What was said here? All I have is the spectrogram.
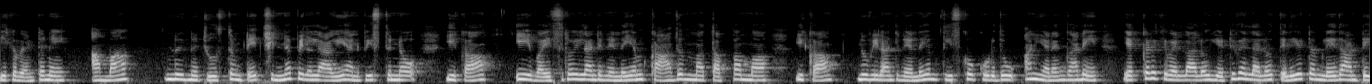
ఇక వెంటనే అమ్మ నిన్ను చూస్తుంటే చిన్నపిల్లలాగే అనిపిస్తున్నావు. ఇక ఈ వయసులో ఇలాంటి నిర్ణయం కాదమ్మా తప్పమ్మా. ఇక నువ్వు ఇలాంటి నిర్ణయం తీసుకోకూడదు అని అనగానే ఎక్కడికి వెళ్ళాలో ఎటు వెళ్ళాలో తెలియటం లేదా అంటే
